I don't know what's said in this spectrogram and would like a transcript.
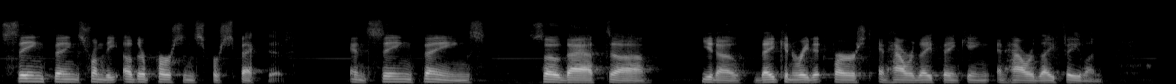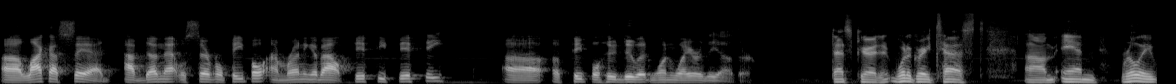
seeing things from the other person's perspective and seeing things so that, uh, you know, they can read it first and how are they thinking and how are they feeling? Uh, like I said, I've done that with several people. I'm running about 50 50 uh, of people who do it one way or the other. That's good. What a great test. Um, and really,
